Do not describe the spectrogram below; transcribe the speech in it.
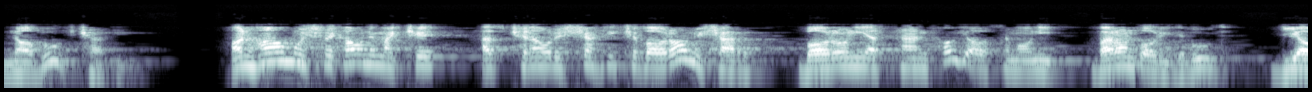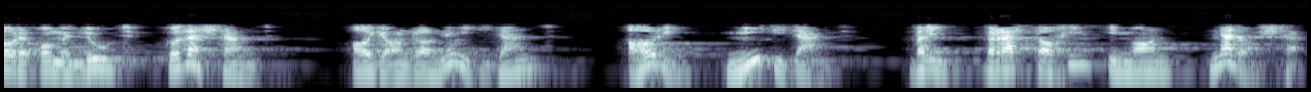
نابود کردیم. آنها مشرکان مکه از کنار شهری که باران شر بارانی از سنگهای آسمانی بر آن باریده بود دیار قوم لوط گذشتند. آیا آن را نمی‌دیدند؟ آری می‌دیدند ولی به رستاخیز ایمان نداشتند.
